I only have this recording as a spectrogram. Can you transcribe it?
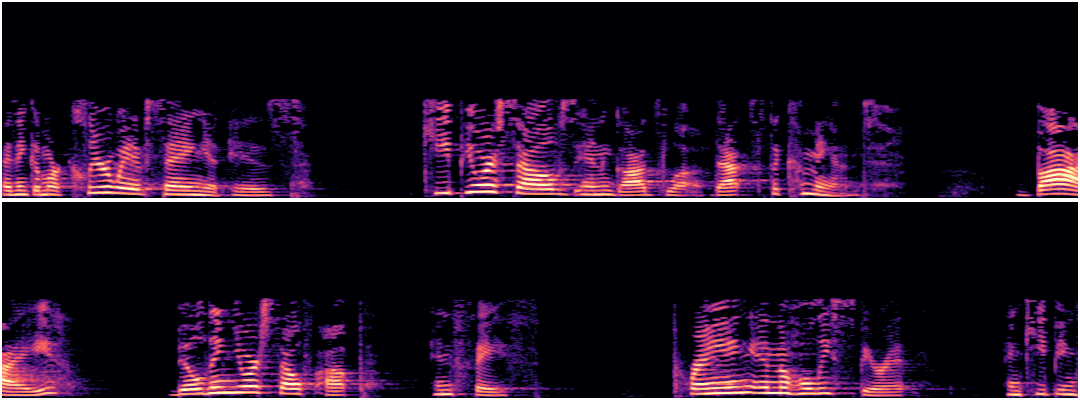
I think a more clear way of saying it is, Keep yourselves in God's love. That's the command. By building yourself up in faith, praying in the Holy Spirit, and keeping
